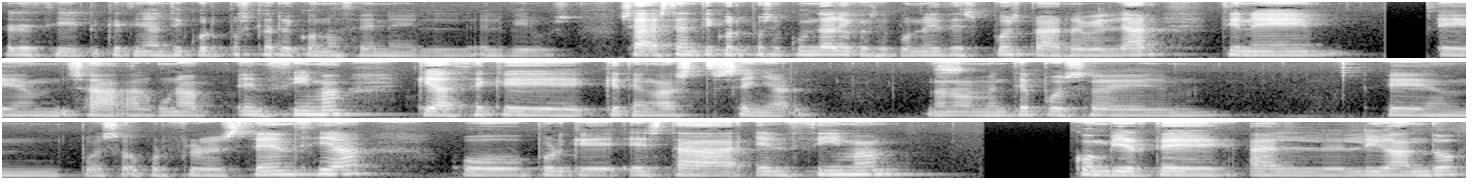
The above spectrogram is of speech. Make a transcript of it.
es decir, que tiene anticuerpos que reconocen el, virus. O sea, este anticuerpo secundario que se pone después para revelar tiene em, alguna enzima que hace que, que tengas señal. Normalmente, pues, em, em, pues o por fluorescencia o porque esta enzima convierte al ligando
